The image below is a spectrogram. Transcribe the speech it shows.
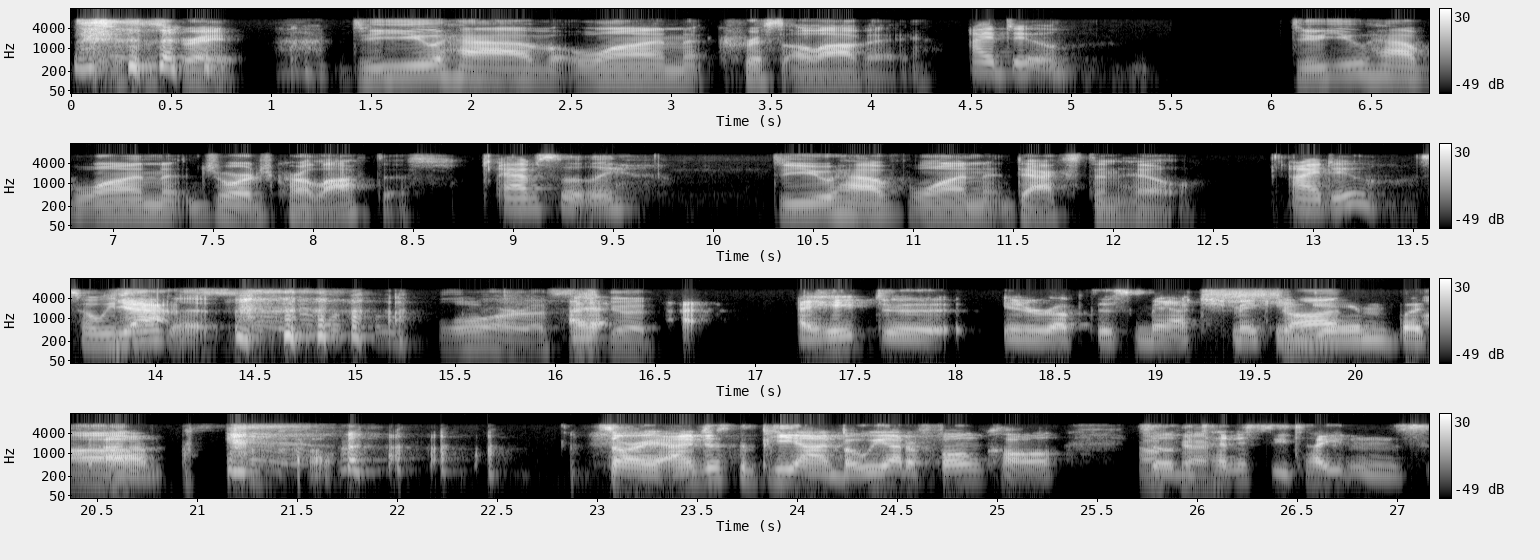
this is great. Do you have one Chris Olave? I do. Do you have one George Karlaftis? Absolutely. Do you have one Daxton Hill? I do. So we yes! nailed it. Floor. That's I, good. I, I, hate to interrupt this matchmaking Shut game, but um, oh. sorry, I'm just the peon. But we got a phone call So Okay. the Tennessee Titans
